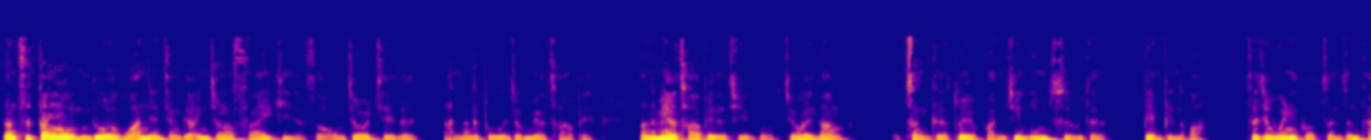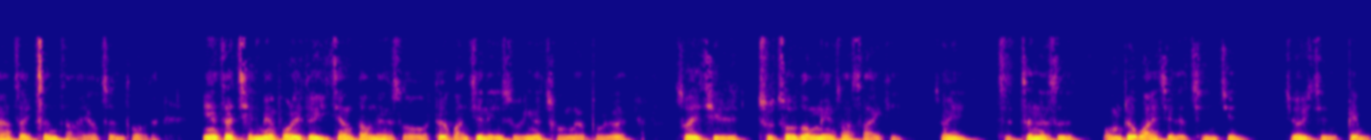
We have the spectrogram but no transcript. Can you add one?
但是当我们如果完全强调 intrapsyche 的时候，我们就会觉得啊，那个部分就没有差别。但是没有差别的结果，就会让整个对环境因素的扁平化。这就维尼口本身他在挣扎要挣脱的。因为在前面弗洛伊德已降到那个时候，对环境的因素因为纯而不论，所以其实主着重那双 psyche，所以真真的是我们对外界的情境就已经扁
